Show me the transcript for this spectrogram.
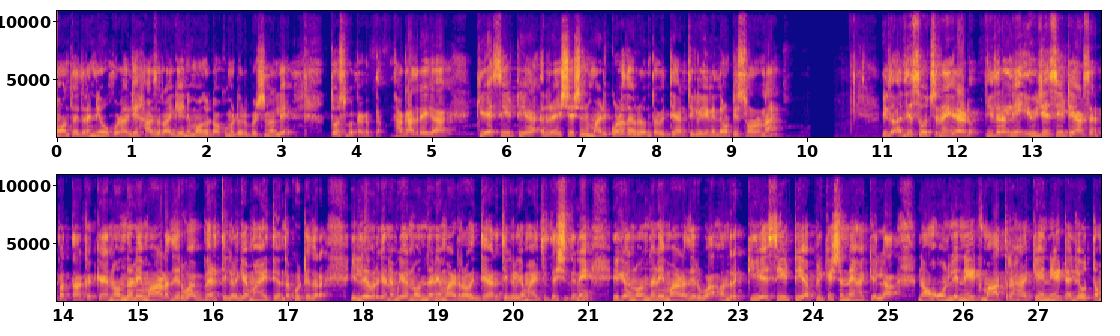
ನೋ ಅಂತ ಇದ್ದರೆ ನೀವು ಕೂಡ ಅಲ್ಲಿ ಹಾಜರಾಗಿ ನಿಮ್ಮ ಒಂದು ಡಾಕ್ಯುಮೆಂಟ್ ವೆರಿಫಿಕೇಷನಲ್ಲಿ ತೋರಿಸ್ಬೇಕಾಗತ್ತೆ. ಹಾಗಾದರೆ ಈಗ ಕೆ ಸಿ ಟಿಯ ರಿಜಿಸ್ಟ್ರೇಷನ್ ಮಾಡಿಕೊಳ್ಳದೇ ಇರುವಂಥ ವಿದ್ಯಾರ್ಥಿಗಳಿಗೆ ಏನಿದೆ? ನೋಟಿಸ್ ನೋಡೋಣ. ಇದು ಅಧಿಸೂಚನೆ ಎರಡು. ಇದರಲ್ಲಿ ಯು ಜಿ ಸಿ ಟಿ ಎರಡು ಸಾವಿರದ ಇಪ್ಪತ್ನಾಲ್ಕಕ್ಕೆ ನೋಂದಣಿ ಮಾಡದಿರುವ ಅಭ್ಯರ್ಥಿಗಳಿಗೆ ಮಾಹಿತಿ ಅಂತ ಕೊಟ್ಟಿದ್ದಾರೆ. ಇಲ್ಲಿವರೆಗೆ ನಿಮಗೆ ನೋಂದಣಿ ಮಾಡಿರೋ ವಿದ್ಯಾರ್ಥಿಗಳಿಗೆ ಮಾಹಿತಿ ತಿಳಿಸಿದ್ದೀನಿ. ಈಗ ನೋಂದಣಿ ಮಾಡದಿರುವ, ಅಂದರೆ ಕೆ ಎ ಸಿ ಟಿ ಅಪ್ಲಿಕೇಶನ್ನೇ ಹಾಕಿಲ್ಲ. ನಾವು ಓನ್ಲಿ ನೀಟ್ ಮಾತ್ರ ಹಾಕಿ ನೀಟಲ್ಲಿ ಉತ್ತಮ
